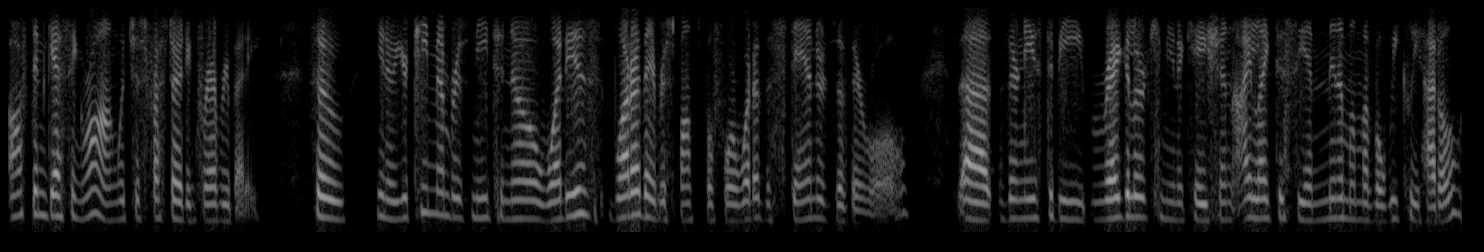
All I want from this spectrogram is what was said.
often guessing wrong, which is frustrating for everybody. So, you know, your team members need to know what is what are they responsible for, what are the standards of their role, uh, there needs to be regular communication. I like to see a minimum of a weekly huddle.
